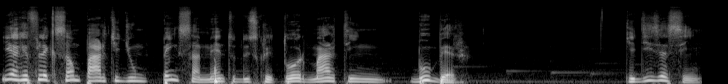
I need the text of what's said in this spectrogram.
E a reflexão parte de um pensamento do escritor Martin Buber, que diz assim:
